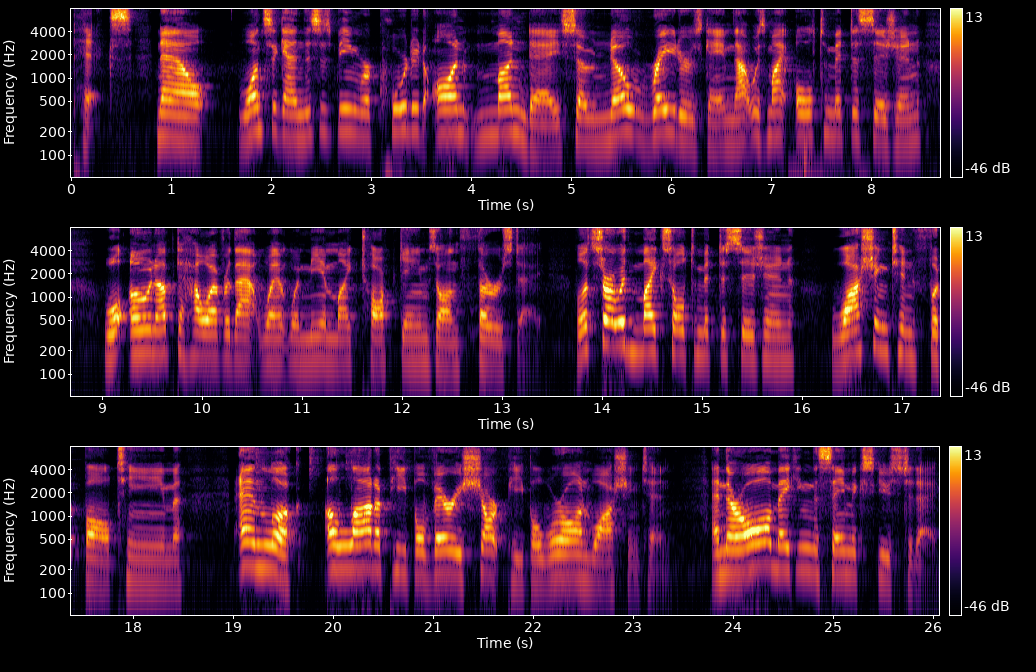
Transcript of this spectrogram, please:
picks. Now, once again, this is being recorded on Monday, so no Raiders game. That was my ultimate decision We'll own up to however that went when me and Mike talked games on Thursday. But let's start with Mike's ultimate decision Washington football team. And look, a lot of people, very sharp people, were on Washington. And they're all making the same excuse today.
